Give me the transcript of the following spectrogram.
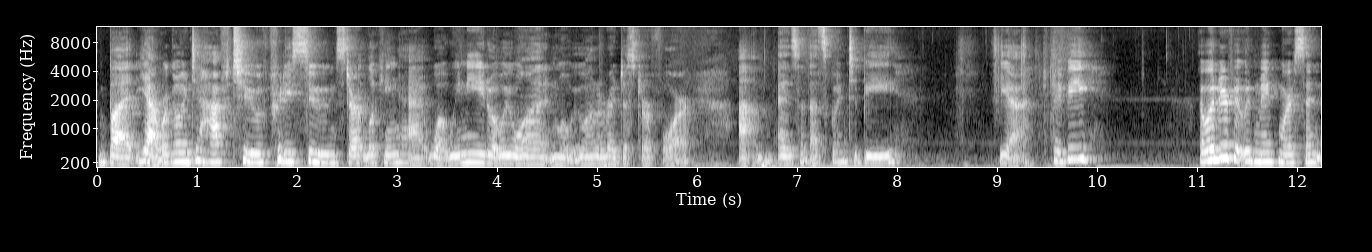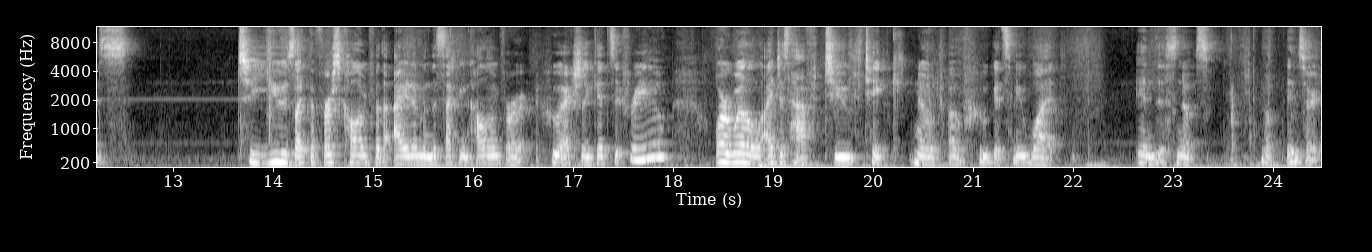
but yeah, we're going to have to pretty soon start looking at what we need, what we want, and what we want to register for. Um, and so that's going to be, yeah, maybe. I wonder if it would make more sense to use like the first column for the item and the second column for who actually gets it for you? Or will I just have to take note of who gets me what in this notes note insert?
